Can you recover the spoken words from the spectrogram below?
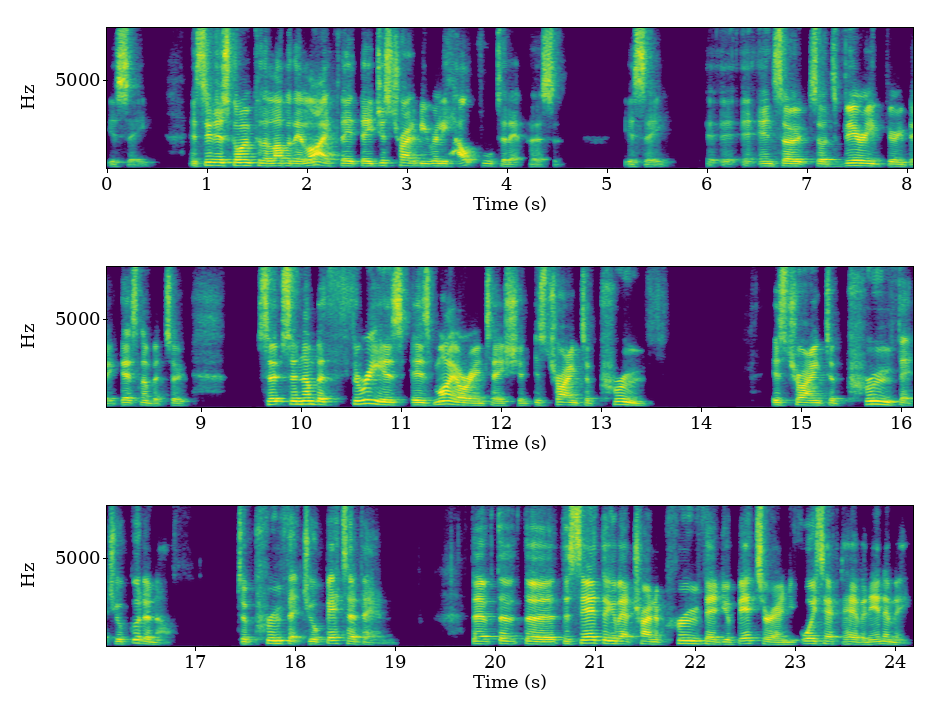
you see. Instead of just going for the love of their life, they, they just try to be really helpful to that person, you see. And so, so it's very, very big. That's number two. So, so number three is, is my orientation is trying to prove, is trying to prove that you're good enough to prove that you're better than. The, the, the, the sad thing about trying to prove that you're better, and you always have to have an enemy.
